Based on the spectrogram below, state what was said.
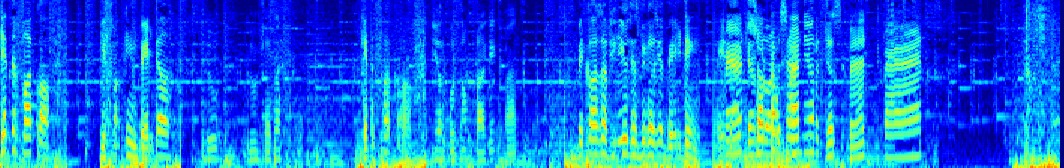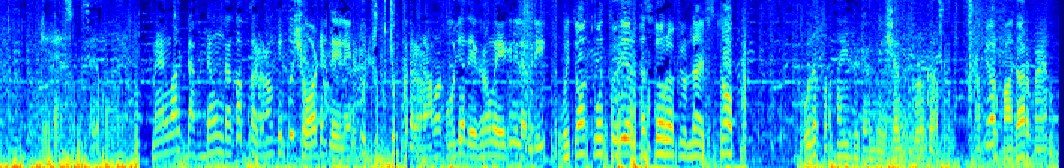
Get the fuck off. You fucking beta. Blue, Blue, shut up. Get the fuck off. You're both on tagging, man. Because of you, just because you're baiting. Man, Don't shut you up, understand? man. You're just man, man. मैं वहाँ डक डाउन डक अप कर रहा हूँ कि तू शॉट ले ले तू चुप चुप कर रहा है वहाँ गोलियाँ देख रहा हूँ मैं एक नहीं लग रही We don't want to hear the story of your life. Stop. Who the fuck are you to tell me? Shut the fuck up. I'm your father, man.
